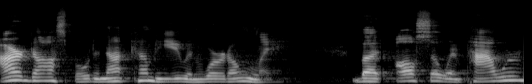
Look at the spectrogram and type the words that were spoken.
our gospel did not come to you in word only, but also in power,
